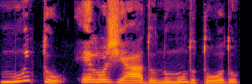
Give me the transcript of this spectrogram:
muito elogiado no mundo todo,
